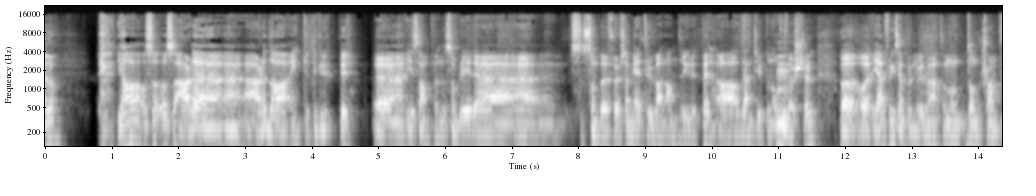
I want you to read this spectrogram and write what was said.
Eller? Ja, og så, er, det, er det da enkelte grupper uh, i samfunnet som blir eh, som bør føle seg mer trua enn andre grupper av den typen oppførsel. Og, og jeg f.eks. vil mene at når Donald Trump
